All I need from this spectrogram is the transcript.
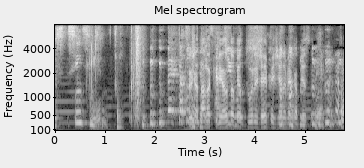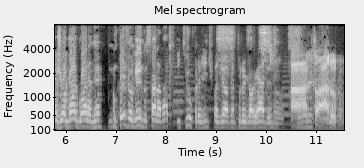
sim, sim, sim. Tá tudo Eu já tava criando aventuras de RPG na minha cabeça agora. Pra jogar agora, né? Não teve alguém no Sarará que pediu pra gente fazer uma aventura jogada no. Ah, claro.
